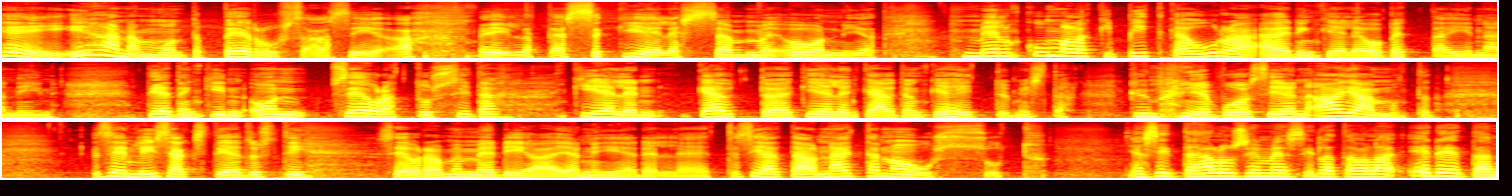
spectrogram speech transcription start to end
Hei, ihana monta perusasiaa meillä tässä kielessämme on. Ja meillä on kummallakin pitkä ura äidinkielen opettajina, niin tietenkin on seurattu sitä kielen käyttöä ja kielen käytön kehittymistä kymmenien vuosien ajan, mutta sen lisäksi tietysti seuraamme mediaa ja niin edelleen, että sieltä on näitä noussut. Ja sitten halusimme sillä tavalla edetä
